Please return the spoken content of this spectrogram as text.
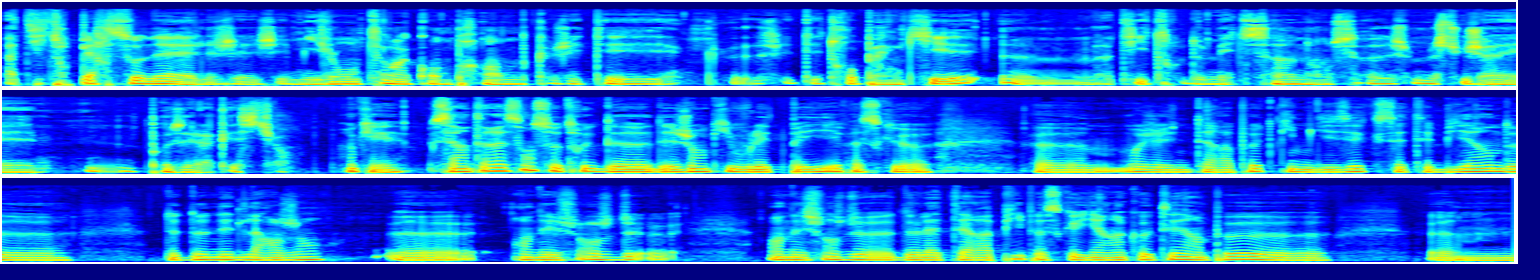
à titre personnel, j'ai mis longtemps à comprendre que j'étais que j'étais trop inquiet. Euh, à titre de médecin, non, ça, je me suis jamais posé la question. Ok, c'est intéressant ce truc de, des gens qui voulaient te payer parce que euh, moi j'ai une thérapeute qui me disait que c'était bien de, donner de l'argent euh, en échange de en échange de, la thérapie parce qu'il y a un côté un peu euh,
